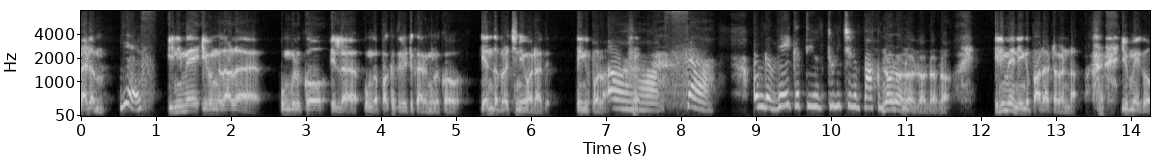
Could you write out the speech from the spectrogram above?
மேடம் எஸ் இனிமே இவங்களால உங்களுக்கோ இல்ல உங்க பக்கத்து வீட்டுக்காரங்களுக்கோ எந்த பிரச்சனையும் வராது. நீங்க போலாம். சார் உங்க வேகத்தையும் துணிச்சலும் நோ பார்க்கும் no no no no no இனிமே நீங்க பாராட்ட வேண்டாம். யூ மே கோ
